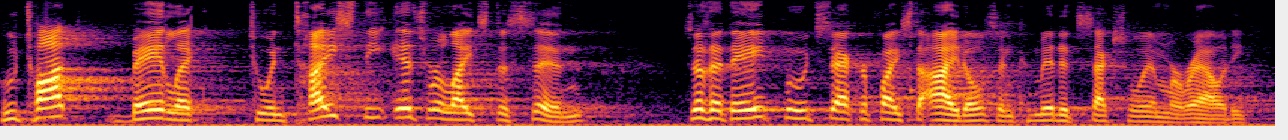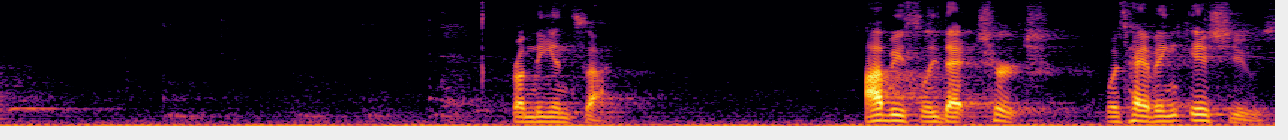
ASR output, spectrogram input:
who taught Balak to entice the Israelites to sin so that they ate food sacrificed to idols and committed sexual immorality from the inside. Obviously, that church was having issues.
